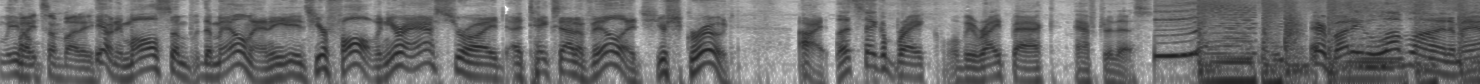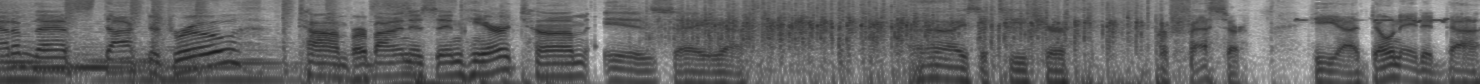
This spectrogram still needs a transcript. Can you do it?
You know, Bite somebody. Yeah, when he mauls some, the mailman, he- it's your fault. When your asteroid uh, takes out a village, you're screwed. All right, let's take a break. We'll be right back after this. Hey, everybody, Loveline. I'm Adam. That's Dr. Drew. Tom Burbine is in here. Tom is a, uh, uh, he's a teacher, professor. He uh, donated uh,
